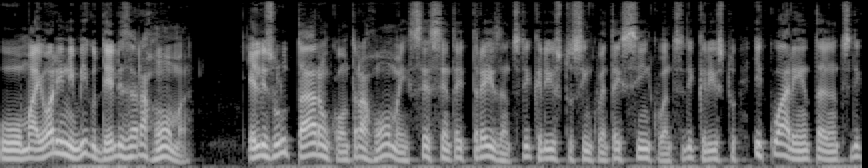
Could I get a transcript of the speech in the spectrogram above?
O maior inimigo deles era Roma, eles lutaram contra Roma em 63 a.C., 55 a.C. e 40 a.C.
